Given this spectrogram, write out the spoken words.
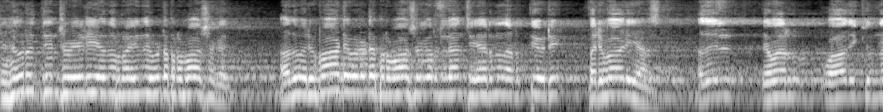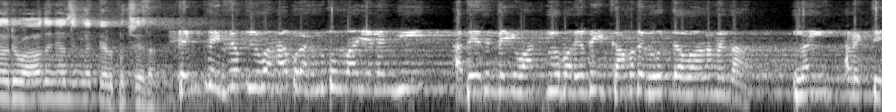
ഷഹറുദ്ദീൻ ചുഴലി എന്ന് പറയുന്ന ഇവിടെ പ്രഭാഷകൻ. അത് ഒരുപാട് ഇവരുടെ പ്രഭാഷകരെല്ലാം ചേർന്ന് നടത്തിയ ഒരു പരിപാടിയാണ്. അതിൽ ഇവർ വാദിക്കുന്ന ഒരു വാദം ഞാൻ നിങ്ങൾക്ക് കേൾപ്പിച്ചു തരാം. അദ്ദേഹത്തിന്റെ ഈ വാക്കുകൾ പറയുന്നത് ഈ കാമത വിരുദ്ധമാണെന്നാണ് വ്യക്തി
